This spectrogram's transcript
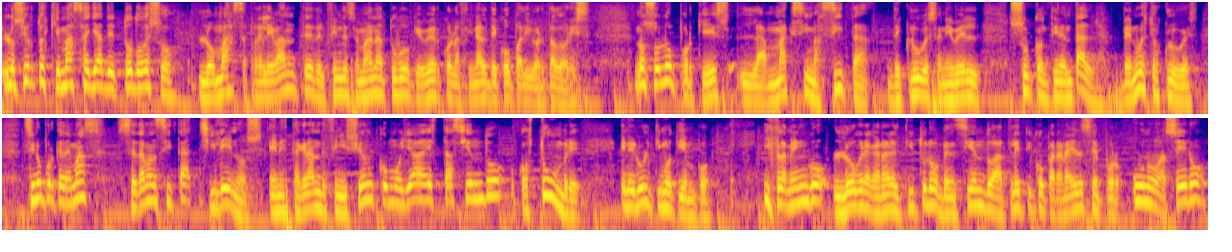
Lo cierto es que más allá de todo eso, lo más relevante del fin de semana tuvo que ver con la final de Copa Libertadores. No solo porque es la máxima cita de clubes a nivel subcontinental, de nuestros clubes, sino porque además se daban cita chilenos en esta gran definición como ya está siendo costumbre en el último tiempo. Y Flamengo logra ganar el título venciendo a Atlético Paranaense por 1 a 0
